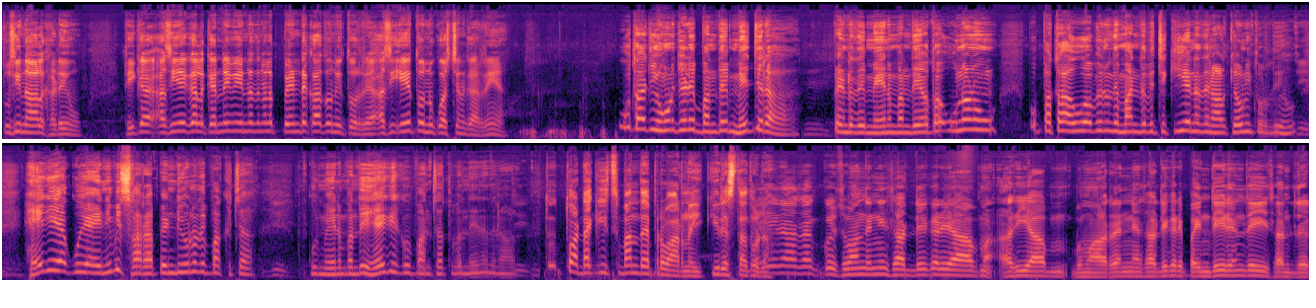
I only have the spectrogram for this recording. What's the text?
ਤੁਸੀਂ ਨਾਲ ਖੜੇ ਹੋ। ਠੀਕ ਹੈ? ਅਸੀਂ ਇਹ ਗੱਲ ਕਹਿੰਦੇ ਵੀ ਇਹਨਾਂ ਦੇ ਨਾਲ ਪਿੰਡ ਕਾਹਤੋਂ ਨਹੀਂ ਤੁਰ ਰਿਹਾ? ਅਸੀਂ ਇਹ ਤੁਹਾਨੂੰ ਕੁਐਸਚਨ ਕਰ ਰਹੇ ਹਾਂ। ਉਹ ਤਾਂ ਜੀ ਹੁਣ ਜਿਹੜੇ ਬੰਦੇ ਮੇਜਰ ਆ ਪਿੰਡ ਦੇ ਮੇਨ ਬੰਦੇ ਆ ਉਹ ਤਾਂ ਉਹਨਾਂ ਨੂੰ ਉਹ ਪਤਾ ਹੋਊਗਾ ਵੀ ਉਹਨਾਂ ਦੇ ਮਨ ਦੇ ਵਿੱਚ ਕੀ ਹੈ ਇਹਨਾਂ ਦੇ ਨਾਲ ਕਿਉਂ ਨਹੀਂ ਤੁਰਦੇ ਉਹ। ਹੈਗੇ ਆ ਕੋਈ ਐ ਨਹੀਂ ਵੀ ਸਾਰਾ ਪਿੰਡ ਹੀ ਉਹਨਾਂ ਦੇ ਪੱਖ 'ਚ ਆ। ਕੋਈ ਮੇਨ ਬੰਦੇ ਹੈਗੇ ਕੋਈ ਪੰਜ ਸੱਤ ਬੰਦੇ ਇਹਨਾਂ ਦੇ ਨਾਲ। ਤੁਹਾਡਾ ਕੀ ਸੰਬੰਧ ਹੈ ਪਰਿਵਾਰ ਨਾਲ? ਕੀ ਰਿਸ਼ਤਾ ਤੁਹਾਡਾ? ਇਹਦਾ ਤਾਂ ਕੋਈ ਸੰਬੰਧ ਨਹੀਂ ਸਾਡੇ ਘਰੇ ਆਪ ਅਸੀਂ ਆਪ ਬਿਮਾਰ ਰਹਿੰਦੇ ਆ ਸਾਡੇ ਘਰੇ ਪੈਂਦੇ ਹੀ ਰਹਿੰਦੇ ਜੀ ਸਾਨੂੰ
